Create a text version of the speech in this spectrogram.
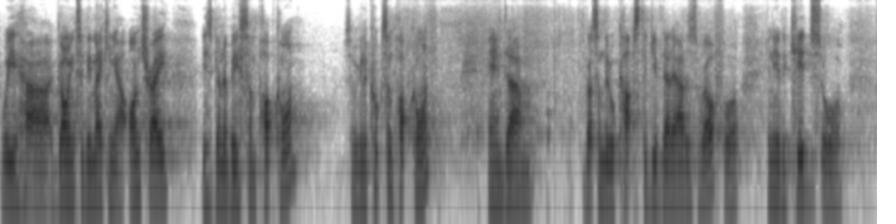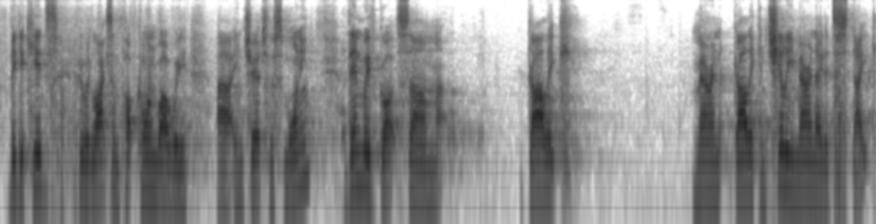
we are going to be making our entree is going to be some popcorn. So we're going to cook some popcorn, and um, we've got some little cups to give that out as well for any of the kids or bigger kids who would like some popcorn while we are in church this morning. Then we've got some garlic, marin, garlic and chili marinated steak.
